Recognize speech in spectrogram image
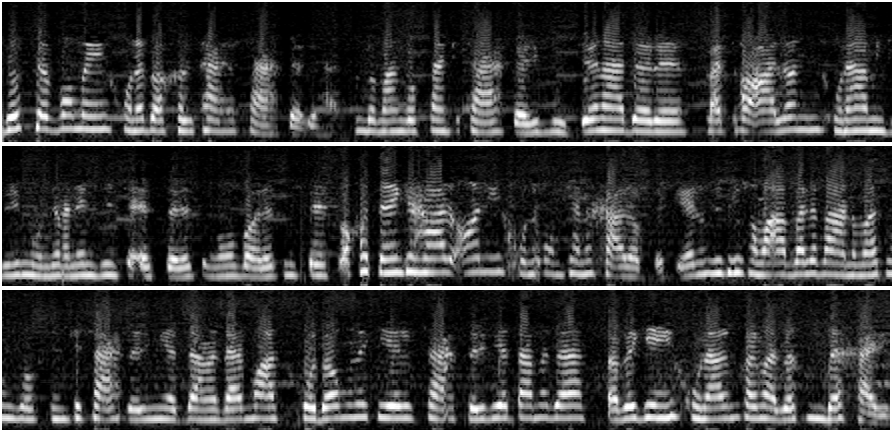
دو سوم این خونه داخل طرح شهرداری هست. به من گفتن که شهرداری بودجه نداره و تا الان این خونه همینجوری مونده. من نمی‌دونم چه استرس به وارد میشه. بخاطر اینکه هر آن این خونه ممکنه خراب بشه. یعنی که شما اول برنامهتون گفتین که شهرداری میاد دم در ما از خدامونه که یه روز شهرداری بیاد دم در و بگه این خونه رو می‌خوایم ازتون بخریم.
